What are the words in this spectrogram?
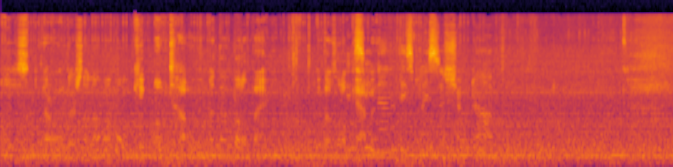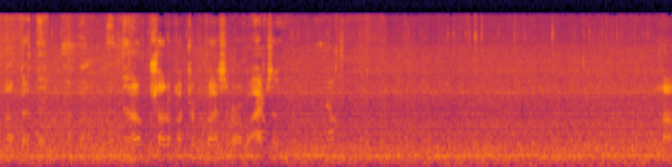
There's, there, another little keep motel, but that little thing with those little You see, none of these places showed up. I'll bet they, well, they don't shut up on TripAdvisor or well, actually, No. huh?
